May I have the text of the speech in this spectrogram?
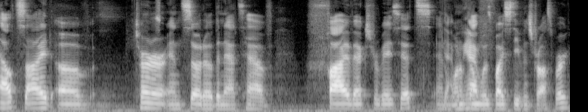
outside of Turner and Soto, the Nats have five extra base hits, and Yeah, I one mean, of them have- was by Steven Strasburg.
